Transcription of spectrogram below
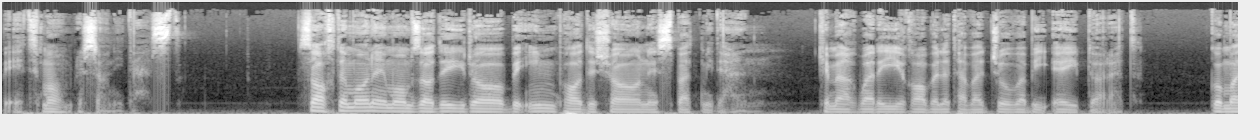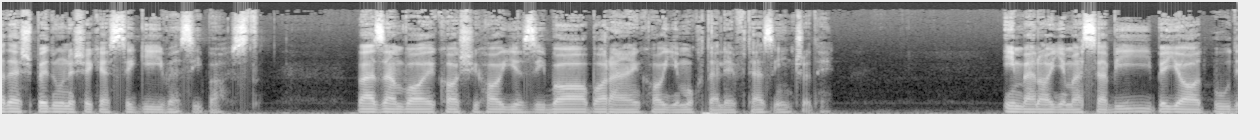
به اتمام رسانیده است. ساختمان امامزاده ای را به این پادشاه نسبت می دهند که مقبره قابل توجه و بی دارد. گمدش بدون شکستگی و زیباست و از انواع کاشی های زیبا با رنگ های مختلف تزین شده. این بنای مذهبی به یاد بود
